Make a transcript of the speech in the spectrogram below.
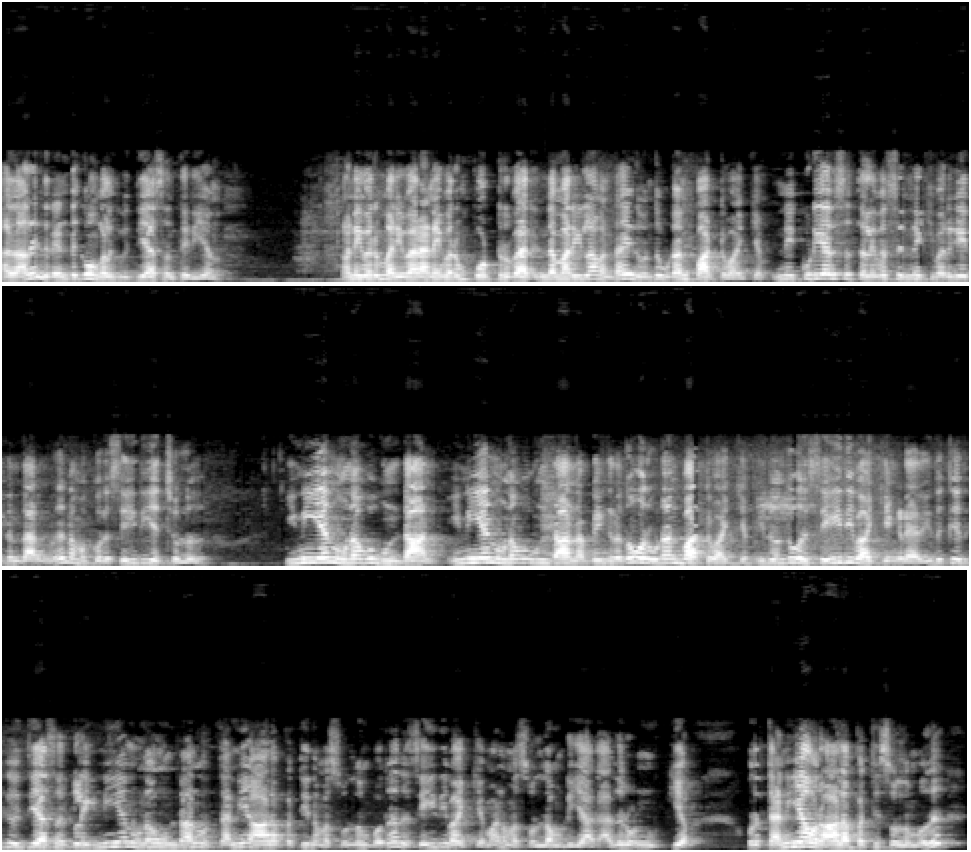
அதனால இது ரெண்டுக்கும் உங்களுக்கு வித்தியாசம் தெரியணும். அனைவரும் அறிவார் அனைவரும் போற்றுவர். இந்த மாதிரிலாம் வந்தா இது வந்து உடன்பாட்டு வாக்கியம். இன்னைக்கு குடியரசுத் தலைவர் சென்னைக்கு வருகை தந்தாருங்கிறது நமக்கு ஒரு செய்தியை சொல்லுது. இனியன் உணவு உண்டான். இனியன் உணவு உண்டான் அப்படிங்கிறதும் ஒரு உடன்பாட்டு வாக்கியம். இது வந்து ஒரு செய்தி வாக்கியம் கிடையாது. இதுக்கு இதுக்கு வித்தியாசம் இருக்குல்ல. இனியன் உணவு உண்டான் ஒரு தனி ஆளை பத்தி நம்ம சொல்லும் போது அது செய்தி வாக்கியமா நம்ம சொல்ல முடியாது. அது ஒரு முக்கியம். ஒரு தனியா ஒரு ஆளை பத்தி சொல்லும்போது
